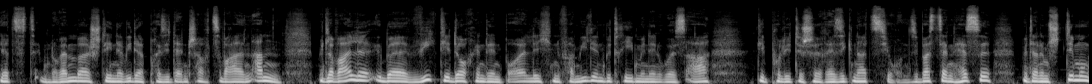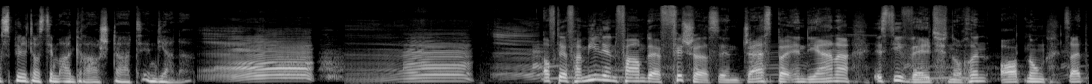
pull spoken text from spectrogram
Jetzt im November stehen ja wieder Präsidentschaftswahlen an. Mittlerweile überwiegt jedoch in den bäuerlichen Familienbetrieben in den USA die politische Resignation. Sebastian Hesse mit einem Stimmungsbild aus dem Agrarstaat Indiana. Auf der Familienfarm der Fishers in Jasper, Indiana, ist die Welt noch in Ordnung. Seit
